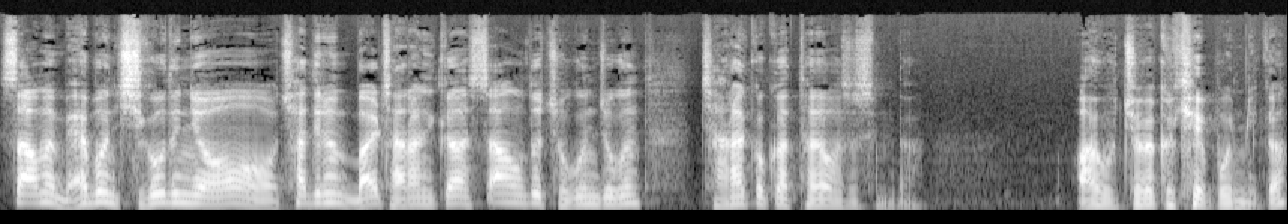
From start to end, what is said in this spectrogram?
싸우면 매번 지거든요. 차디는 말 잘하니까 싸움도 조근조근 잘할 것 같아요. 하셨습니다. 아유, 제가 그렇게 보입니까?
